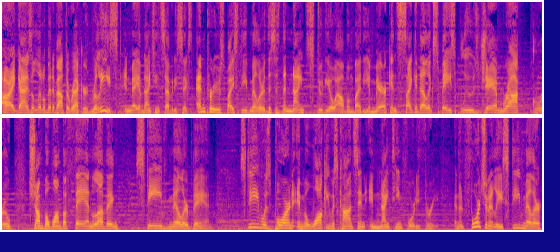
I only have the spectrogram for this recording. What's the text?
All right, guys, a little bit about the record. Released in May of 1976 and produced by Steve Miller, this is the ninth studio album by the American psychedelic space blues jam rock group Chumbawamba fan loving Steve Miller Band. Steve was born in Milwaukee, Wisconsin in 1943. And unfortunately, Steve Miller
